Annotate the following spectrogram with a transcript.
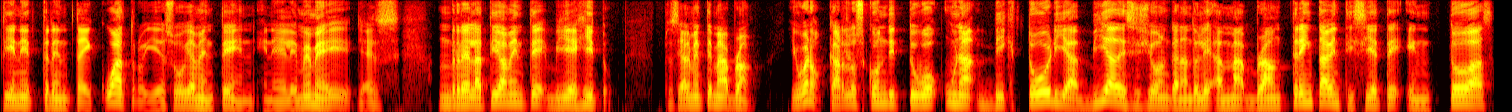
tiene 34, y eso obviamente en, en el MMA ya es relativamente viejito, especialmente Matt Brown. Y bueno, Carlos Condit tuvo una victoria vía decisión ganándole a Matt Brown 30-27 en todas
